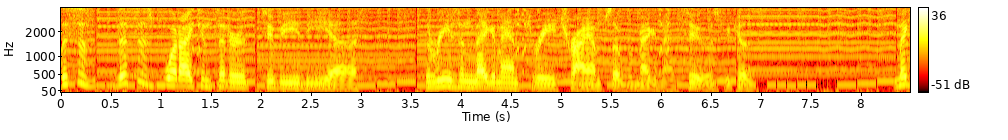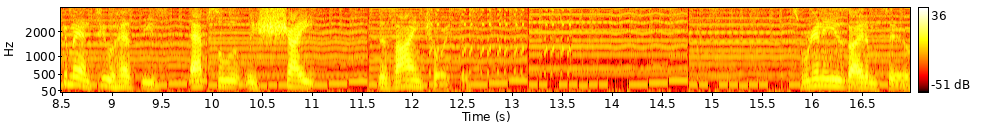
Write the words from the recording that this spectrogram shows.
this is this is what I consider to be the uh, the reason Mega Man 3 triumphs over Mega Man 2 is because Mega Man 2 has these absolutely shite design choices. So we're gonna use item 2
